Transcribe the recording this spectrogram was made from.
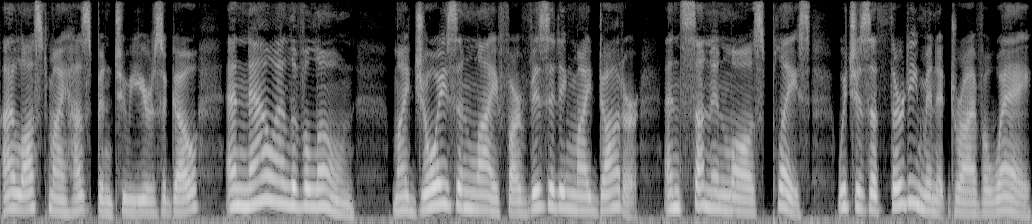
I lost my husband two years ago, and now I live alone. My joys in life are visiting my daughter and son in law's place, which is a 30 minute drive away,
